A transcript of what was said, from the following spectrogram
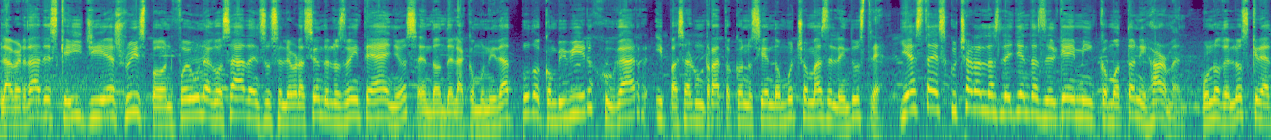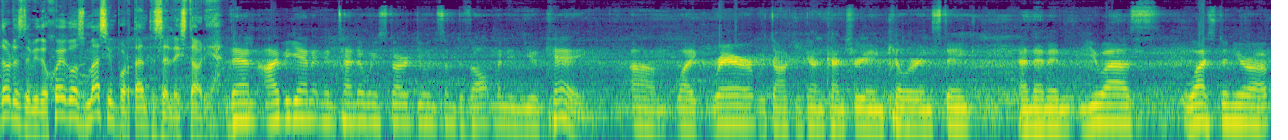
La verdad es que EGS Respawn fue una gozada en su celebración de los 20 años, en donde la comunidad pudo convivir, jugar y pasar un rato conociendo mucho más de la industria, y hasta escuchar a las leyendas del gaming como Tony Harman, uno de los creadores de videojuegos más importantes de la historia. Then I began at Nintendo when we started doing some development in UK, um, like Rare with Donkey Kong Country and Killer Instinct, and then in US, Western Europe,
